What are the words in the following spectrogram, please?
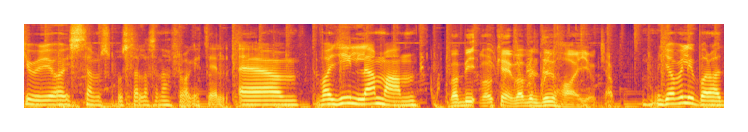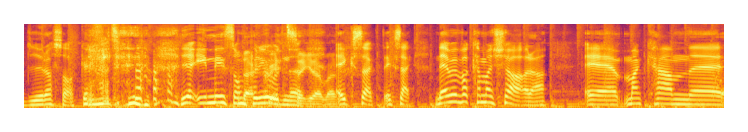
gud, jag är sämst på att ställa sådana frågor till. Ehm, vad gillar man? Vad, bi- Okej, vad vill du ha i julklapp? Jag vill ju bara ha dyra saker för att jag är inne i sån Där period sig, nu. grabbar. Exakt, exakt. Nej men vad kan man köra? Eh, man, kan, eh,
